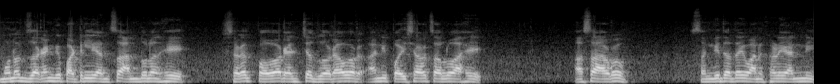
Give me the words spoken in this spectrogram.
मनोज जरांगे पाटील यांचं आंदोलन हे शरद पवार यांच्या जोरावर आणि पैशावर चालू आहे असा आरोप संगीताताई वानखडे यांनी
